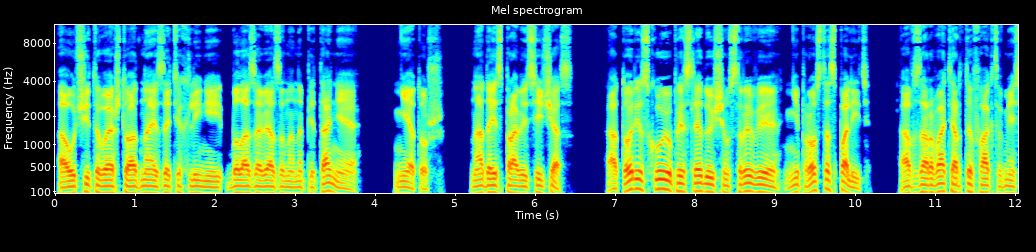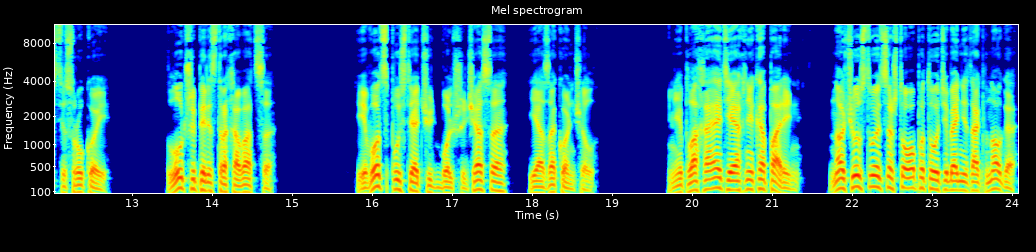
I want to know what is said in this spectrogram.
А учитывая, что одна из этих линий была завязана на питание, нет уж, надо исправить сейчас. А то рискую при следующем срыве не просто спалить, а взорвать артефакт вместе с рукой. Лучше перестраховаться. И вот спустя чуть больше часа я закончил. «Неплохая техника, парень, но чувствуется, что опыта у тебя не так много».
